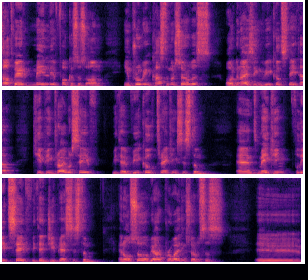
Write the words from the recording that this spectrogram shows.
software mainly focuses on improving customer service organizing vehicles data keeping drivers safe with a vehicle tracking system and making fleet safe with a gps system and also we are providing services uh,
